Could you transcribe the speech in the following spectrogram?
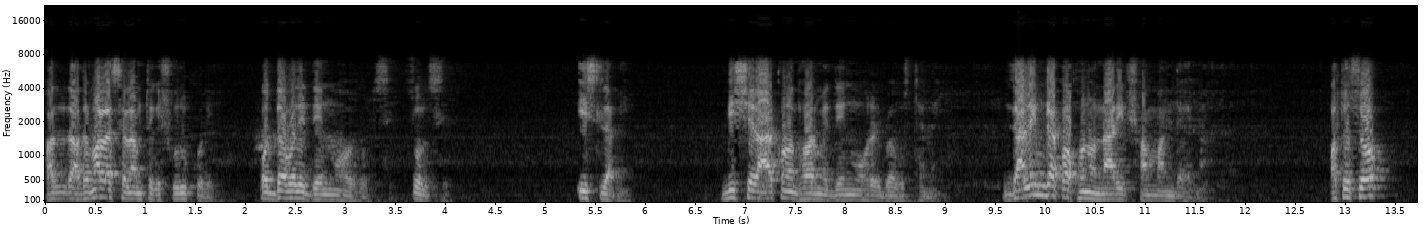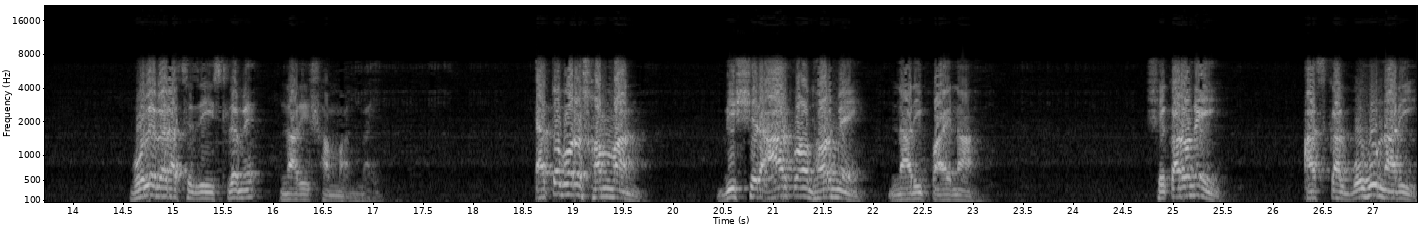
হজরত আদম আলাহ সাল্লাম থেকে শুরু করে পদ্মাবলী দেনমোহর হচ্ছে, চলছে। ইসলামী। বিশ্বের আর কোনো ধর্মে দেনমোহরের ব্যবস্থা নেই। জালিমরা কখনো নারীর সম্মান দেয় না। অথচ বলে বেড়াচ্ছে যে ইসলামে নারীর সম্মান নাই। এত বড় সম্মান বিশ্বের আর কোনো ধর্মে নারী পায় না। সে কারণেই আজকাল বহু নারী,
